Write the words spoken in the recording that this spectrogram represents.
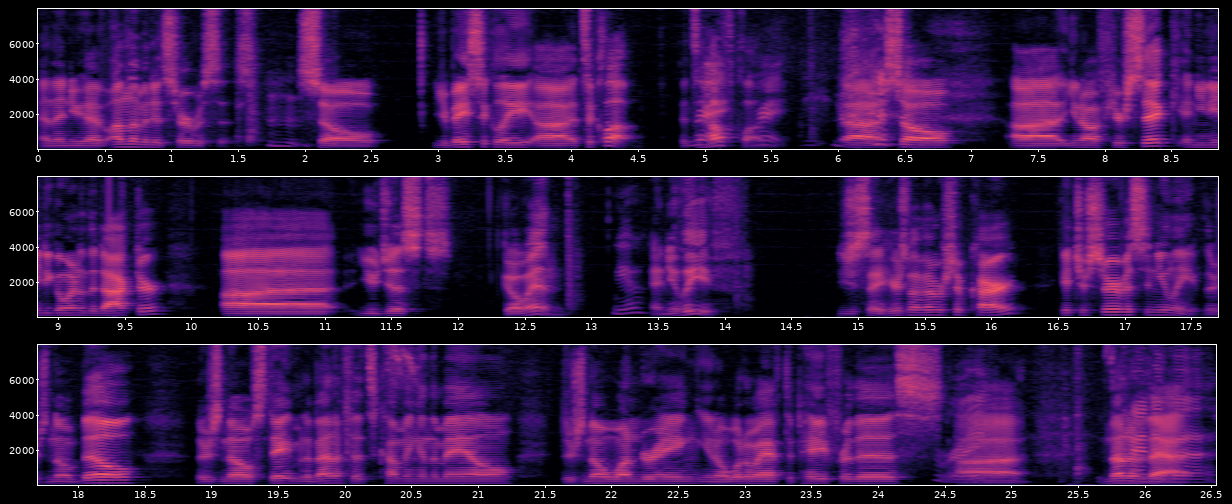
and then you have unlimited services. Mhm. So you're basically uh, it's a club. It's a health club. Right. Uh, so, uh, you know, if you're sick and you need to go into the doctor, uh, you just go in Yeah. and you leave. You just say, "Here's my membership card. Get your service and you leave." There's no bill. There's no statement of benefits coming in the mail. There's no wondering, you know, what do I have to pay for this? Right. Uh, none of that.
